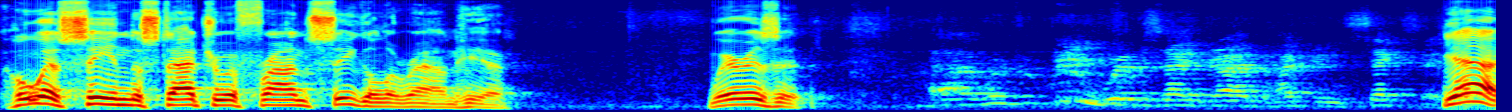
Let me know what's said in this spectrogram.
who has seen the statue of Franz Sigel around here? Where is it? Yeah,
